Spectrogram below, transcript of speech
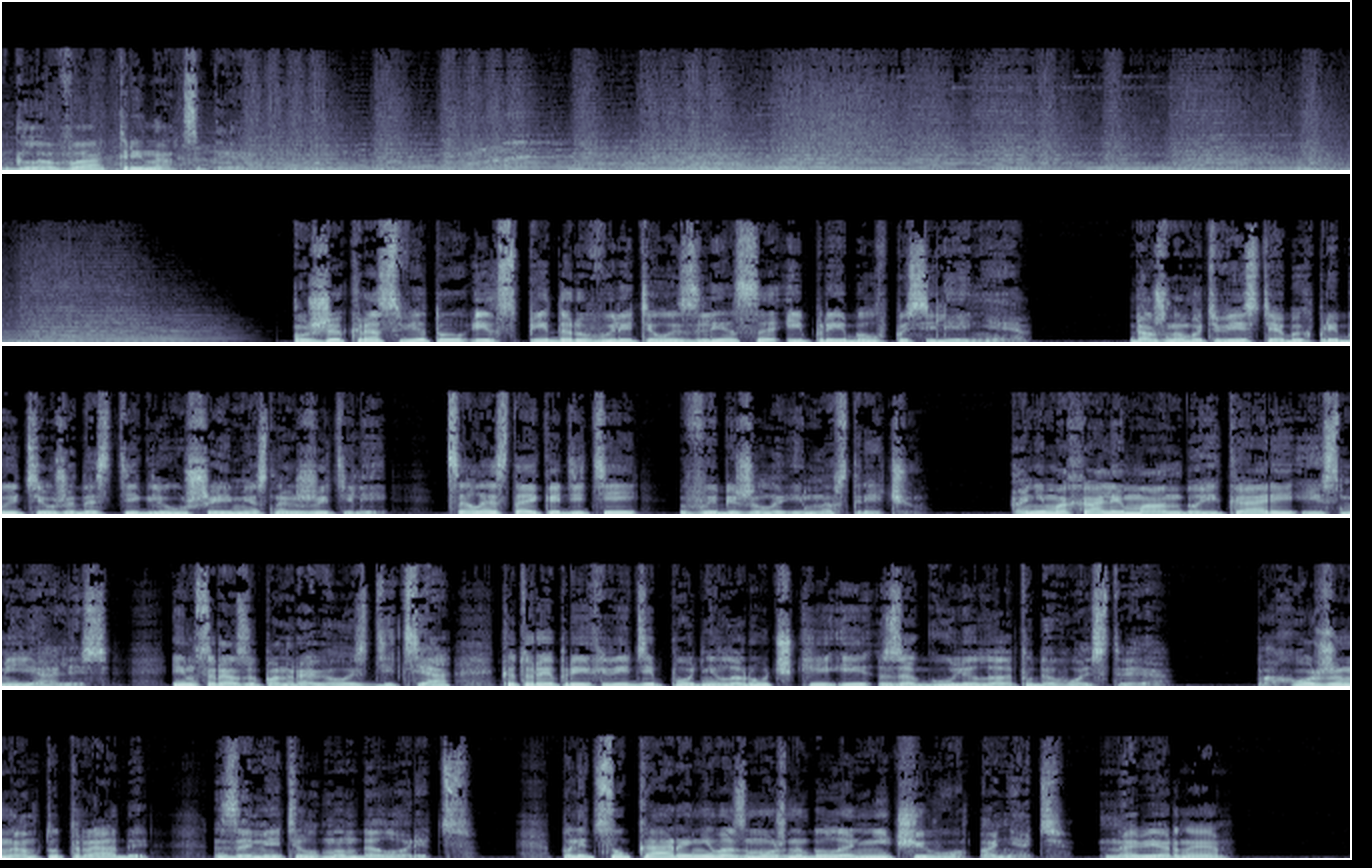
Глава 13 Уже к рассвету их спидер вылетел из леса и прибыл в поселение. Должно быть, вести об их прибытии уже достигли ушей местных жителей. Целая стайка детей выбежала им навстречу. Они махали Манду и Кари и смеялись. Им сразу понравилось дитя, которое при их виде подняло ручки и загулило от удовольствия. «Похоже, нам тут рады», — заметил мандалорец. По лицу Кары невозможно было ничего понять. Наверное.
